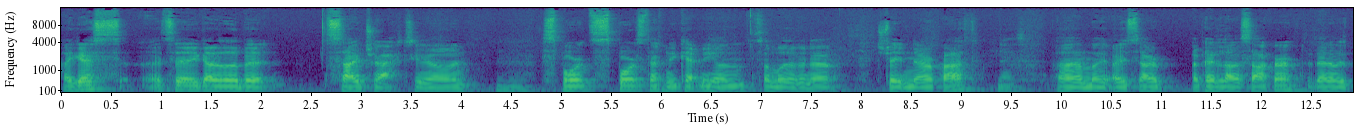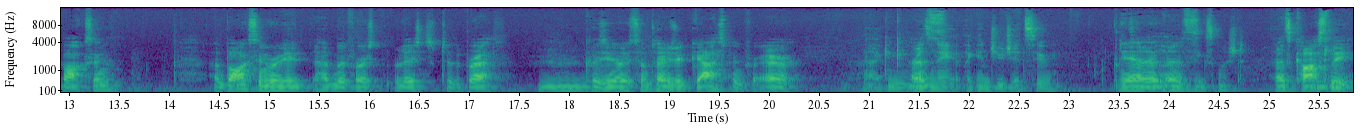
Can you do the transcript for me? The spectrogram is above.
I guess I'd say I got a little bit sidetracked, you know, and mm-hmm. sports sports definitely kept me on somewhat of a narrow, straight and narrow path. Nice. Um, I, I started I played a lot of soccer, but then I was boxing, and boxing really had my first relationship to the breath Mm. because you know sometimes you're gasping for air. I can That's- resonate like in jujitsu. Yeah, and it's, being smushed. and it's costly.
